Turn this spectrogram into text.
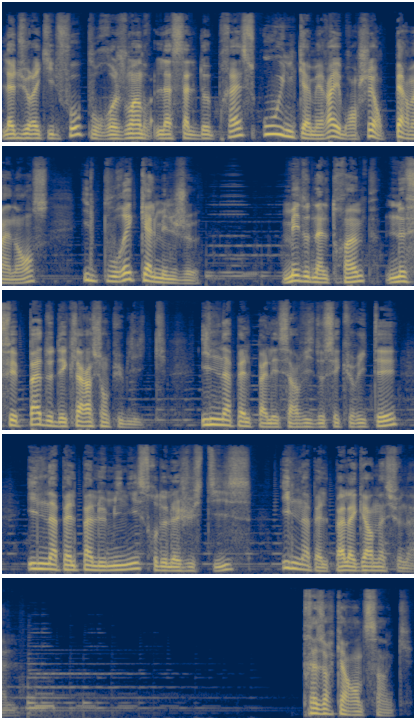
la durée qu'il faut pour rejoindre la salle de presse où une caméra est branchée en permanence, il pourrait calmer le jeu. Mais Donald Trump ne fait pas de déclaration publique. Il n'appelle pas les services de sécurité, il n'appelle pas le ministre de la Justice, il n'appelle pas la garde nationale. 13h45.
